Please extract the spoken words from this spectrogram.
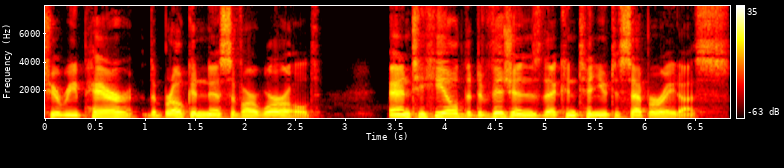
to repair the brokenness of our world and to heal the divisions that continue to separate us.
